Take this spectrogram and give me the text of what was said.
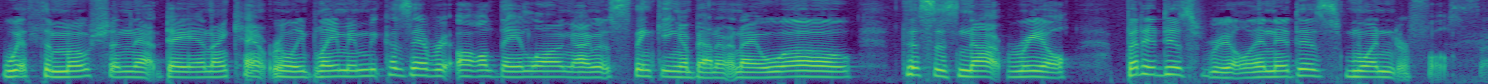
with emotion that day, and I can't really blame him because every all day long I was thinking about it, and I whoa, this is not real, but it is real and it is wonderful. So.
